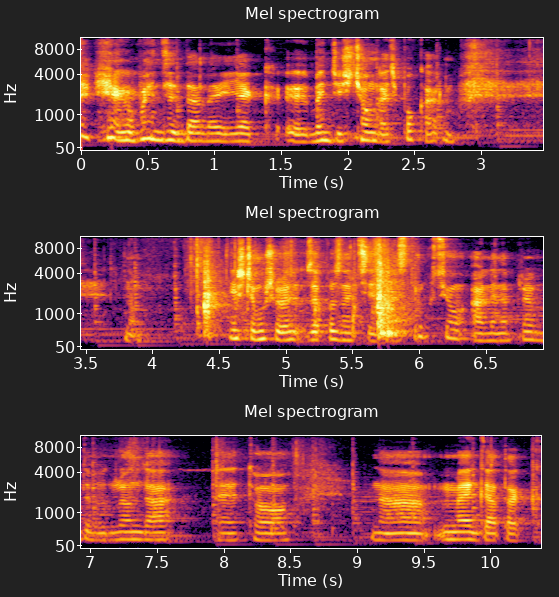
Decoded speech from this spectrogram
jak, jak będzie dalej, jak y, będzie ściągać pokarm. No. Jeszcze muszę zapoznać się z instrukcją, ale naprawdę wygląda e, to na mega tak,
